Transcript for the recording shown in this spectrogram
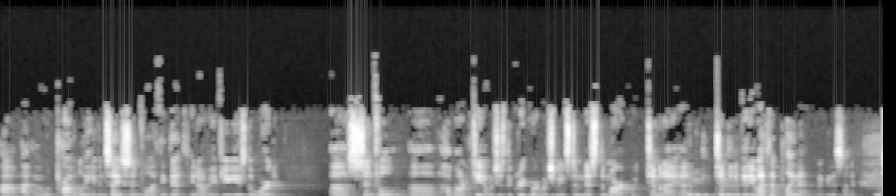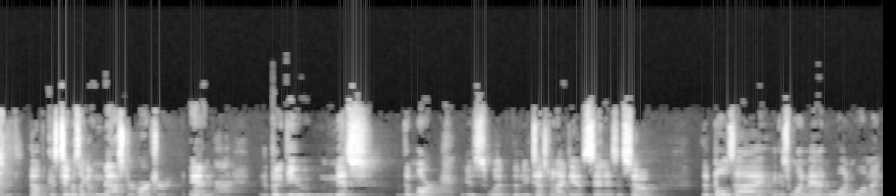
uh, I would probably even say sinful. I think that, you know, if you use the word uh, sinful uh, hamartia, which is the Greek word which means to miss the mark. Tim and I, uh, Tim did a video. We'll have to play that maybe this Sunday because uh, Tim is like a master archer, and but if you miss the mark, is what the New Testament idea of sin is, and so the bullseye is one man, one woman,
